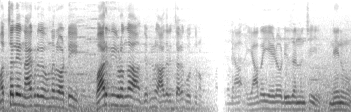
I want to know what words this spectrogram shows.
మచ్చలేని నాయకుడిగా ఉన్నారు కాబట్టి వారికి ఈ విధంగా డెఫినెట్గా ఆదరించాలని కోరుతున్నాం. యా- యాభై ఏడో డివిజన్ నుంచి నేను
